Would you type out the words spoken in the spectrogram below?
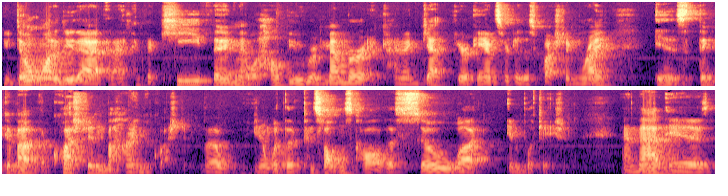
you don't want to do that. And I think the key thing that will help you remember and kind of get your answer to this question right is think about the question behind the question. The, you know, what the consultants call the so what implication. And that is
